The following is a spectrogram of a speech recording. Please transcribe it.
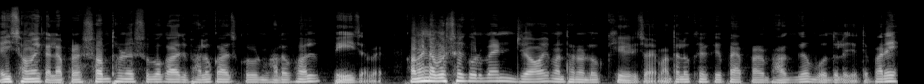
এই সময়কালে আপনারা সব ধরনের শুভ কাজ, ভালো কাজ করুন, ভালো ফল পেয়ে যাবেন। কমেন্ট অবশ্যই করবেন, জয় মাতা লক্ষ্মীর জয় মাতা লক্ষ্মীর কৃপায় আপনার ভাগ্য বদলে যেতে পারে,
